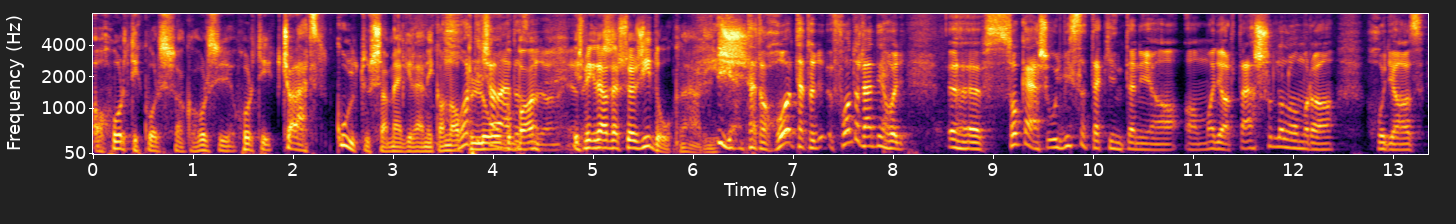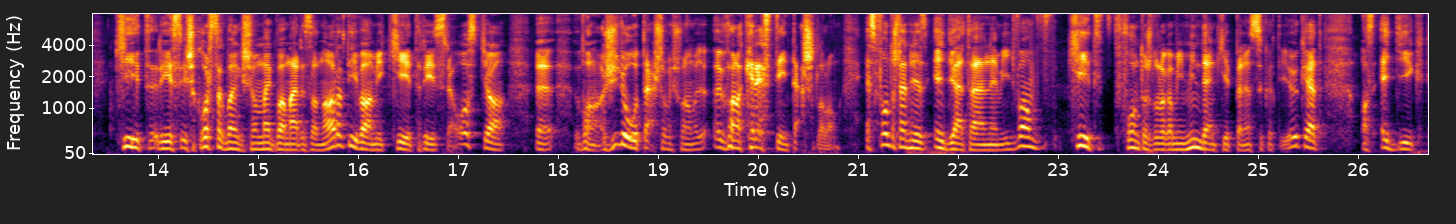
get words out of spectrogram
a horti korszak, a horti, horti család kultusza megjelenik a naplókban, és még ráadásul a zsidóknál is. Igen, tehát, a, tehát hogy fontos látni, hogy szokás úgy visszatekinteni a, a magyar társadalomra, hogy az két rész, és a korszakban is megvan már ez a narratíva, ami két részre osztja, van a zsidó társadalom, és van, van a keresztény társadalom. Ez fontos látni, hogy ez egyáltalán nem így van. Két fontos dolog, ami mindenképpen összeköti őket. Az egyik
